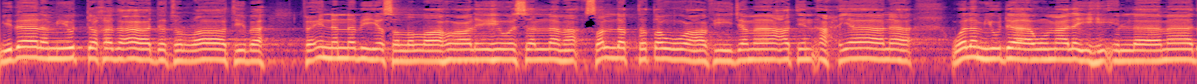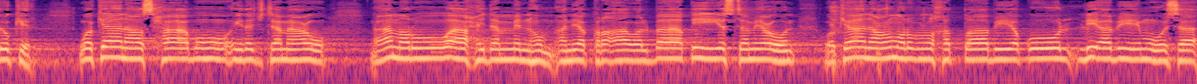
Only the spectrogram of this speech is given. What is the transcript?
إذا لم يتخذ عادة راتبة. فإن النبي صلى الله عليه وسلم صلى التطوع في جماعة أحيانا ولم يداوم عليه إلا ما ذكر وكان أصحابه إذا اجتمعوا أمروا واحدا منهم أن يقرأ والباقي يستمعون وكان عمر بن الخطاب يقول لأبي موسى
